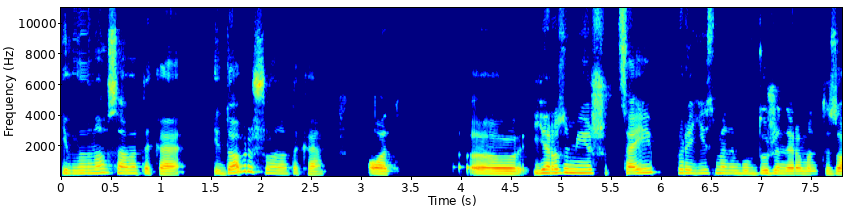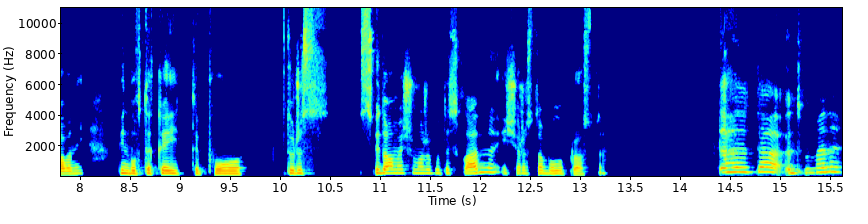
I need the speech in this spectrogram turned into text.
і воно саме таке. І добре, що воно таке. От. Е, Я розумію, що цей переїзд в мене був дуже неромантизований. Він був такий, типу, дуже свідомий, що може бути складно, і через то було просто. Так, так, от в мене,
